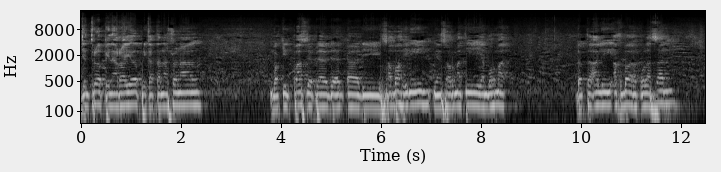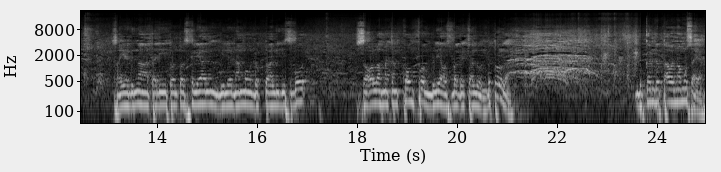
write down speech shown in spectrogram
jentera pilihan raya Perikatan Nasional wakil PAS daripada uh, di Sabah ini yang saya hormati yang berhormat Dr. Ali Akbar Kolasan saya dengar tadi tuan-tuan sekalian bila nama Dr. Ali disebut seolah macam confirm beliau sebagai calon betul tak? bukan Dr. Awan Namusa ya?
